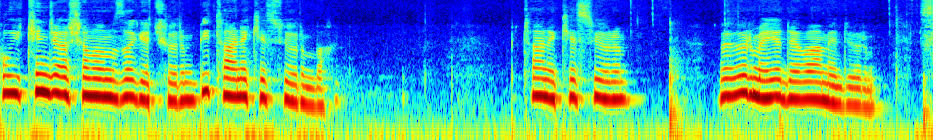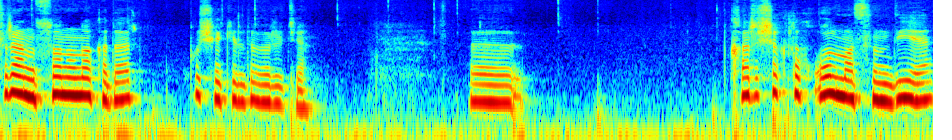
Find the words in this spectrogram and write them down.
bu ikinci aşamamıza geçiyorum. Bir tane kesiyorum bakın. Bir tane kesiyorum ve örmeye devam ediyorum. Sıranın sonuna kadar bu şekilde öreceğim. Ee, karışıklık olmasın diye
